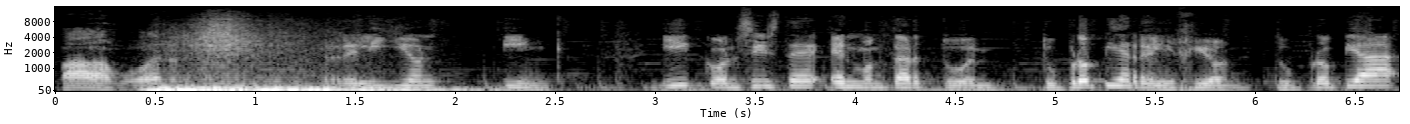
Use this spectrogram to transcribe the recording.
Ah, bueno. Religion Inc. Y consiste en montar tu, tu propia religión, tu propia...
